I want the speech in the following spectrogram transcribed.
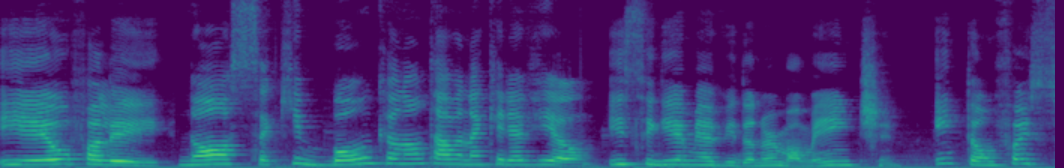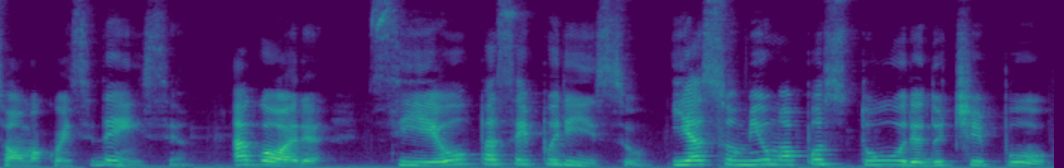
e eu falei: Nossa, que bom que eu não estava naquele avião e segui a minha vida normalmente, então foi só uma coincidência. Agora, se eu passei por isso e assumi uma postura do tipo:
